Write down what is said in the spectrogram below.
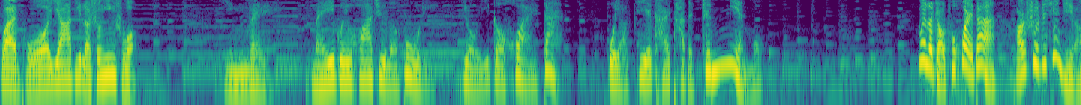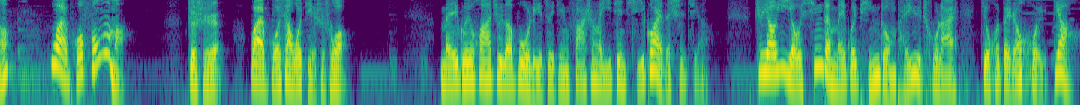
外婆压低了声音说：“因为玫瑰花俱乐部里有一个坏蛋，我要揭开他的真面目。为了找出坏蛋而设置陷阱，外婆疯了吗？”这时，外婆向我解释说：“玫瑰花俱乐部里最近发生了一件奇怪的事情。”只要一有新的玫瑰品种培育出来，就会被人毁掉。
